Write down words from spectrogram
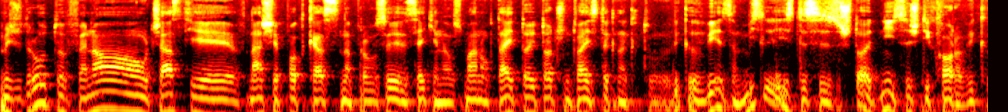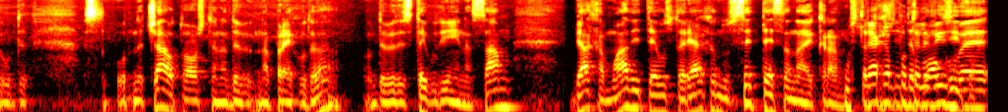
Между другото, в едно участие в нашия подкаст на правосъдие всеки на Осман Октай, той точно това изтъкна, като вика, вие замислили ли сте се защо едни и същи хора, вика, от, от началото още на, на прехода, от 90-те години насам, бяха млади, те устаряха, но все те са на екран. Устаряха по телевизията.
